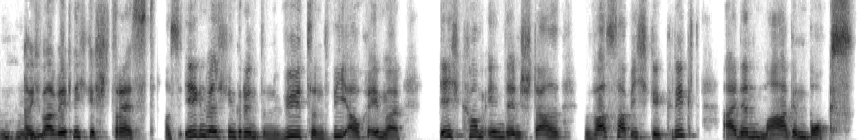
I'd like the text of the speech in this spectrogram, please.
Mhm. aber ich war wirklich gestresst, aus irgendwelchen Gründen, wütend, wie auch immer. Ich komme in den Stall, was habe ich gekriegt? Einen Magenbox.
